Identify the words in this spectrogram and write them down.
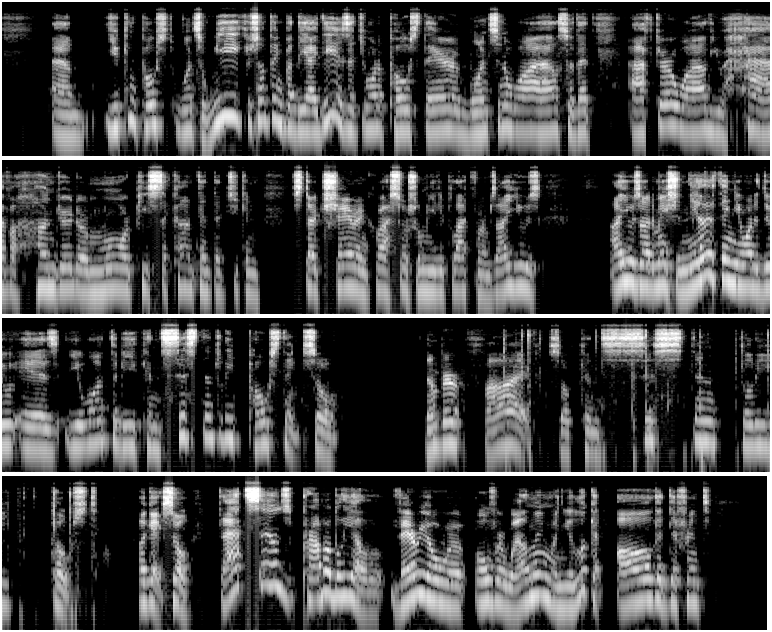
Um, you can post once a week or something but the idea is that you want to post there once in a while so that after a while you have a hundred or more pieces of content that you can start sharing across social media platforms. I use I use automation. The other thing you want to do is you want to be consistently posting. So number five. So consistently post. Okay so that sounds probably a very over, overwhelming when you look at all the different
